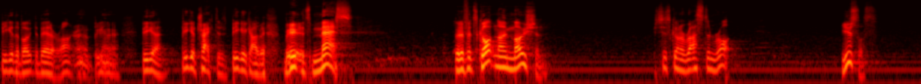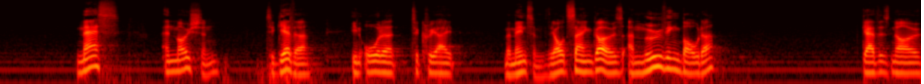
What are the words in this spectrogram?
Bigger the boat, the better, right? bigger, bigger, bigger tractors, bigger cars. It's mass. But if it's got no motion, it's just going to rust and rot. Useless. Mass and motion together in order to create momentum. The old saying goes a moving boulder gathers no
